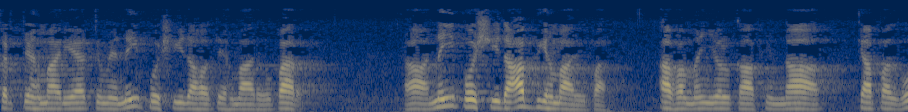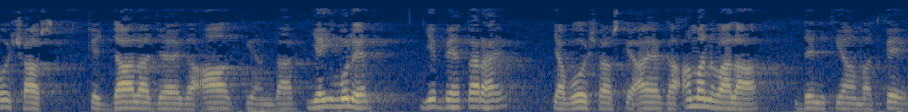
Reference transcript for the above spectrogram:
کرتے ہیں ہماری ہے تمہیں نہیں پوشیدہ ہوتے ہمارے اوپر۔ ہاں نہیں پوشیدہ اب بھی ہمارے اوپر۔ اب ہم کافی نار کیا پر وہ شخص کہ ڈالا جائے گا آگ کے اندر۔ یہی ملک یہ بہتر ہے یا وہ شخص کے آئے گا امن والا دن قیامت کے۔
